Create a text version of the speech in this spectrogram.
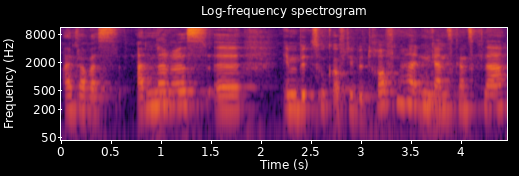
einfach was anderes mhm. äh, in Bezug auf die Betroffenheiten, mhm. ganz, ganz klar.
